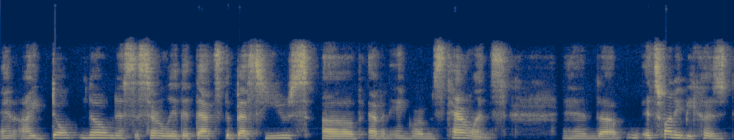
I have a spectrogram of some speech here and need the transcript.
and I don't know necessarily that that's the best use of Evan Engram's talents. And uh, it's funny because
